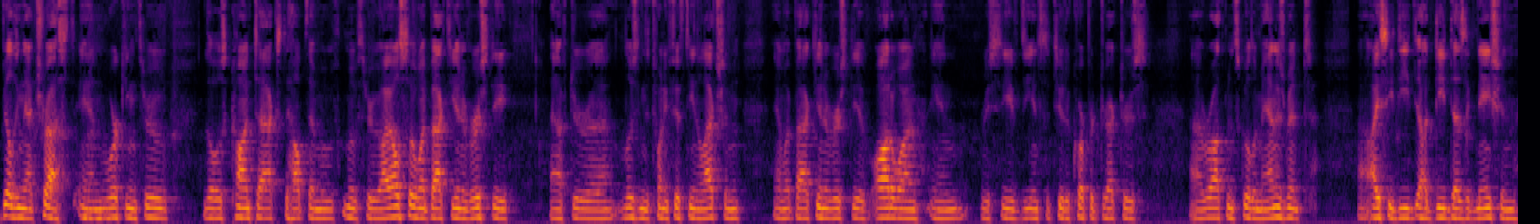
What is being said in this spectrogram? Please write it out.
building that trust and working through those contacts to help them move move through. I also went back to university after uh, losing the 2015 election and went back to University of Ottawa and received the Institute of Corporate Directors uh, Rotman School of Management uh, ICD uh, D designation,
